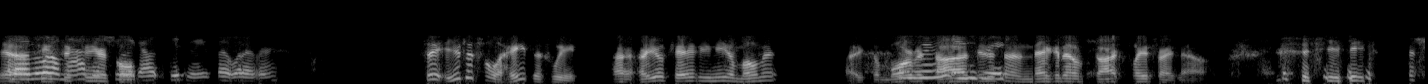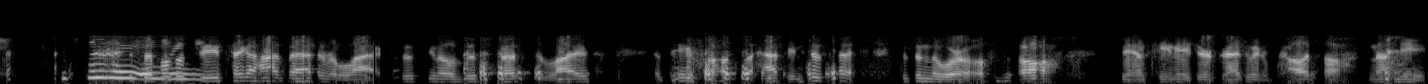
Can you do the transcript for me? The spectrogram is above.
Yeah, Although I'm a little mad that she old. like outdid me, but whatever. See, you're just full of hate this week. Are, are you okay? Do you need a moment? Like some morbid very mm-hmm, thoughts? You're just in a negative, dark place right now. you need It's very angry week. see. Take a hot bath and relax. Just you know, this stress in life and think about the happiness that's in the world. Oh, damn teenager graduated from college. Oh, not me.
